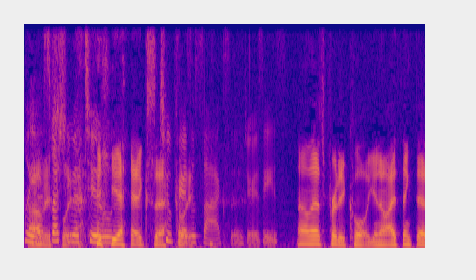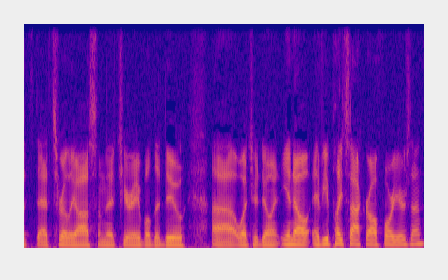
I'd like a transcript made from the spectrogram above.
Oh, yeah, especially with two yeah, exactly. two pairs of socks and jerseys. Oh, that's pretty cool. You know, I think that's that's really awesome that you're able to do uh, what you're doing. You know, have you played soccer all four years then?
